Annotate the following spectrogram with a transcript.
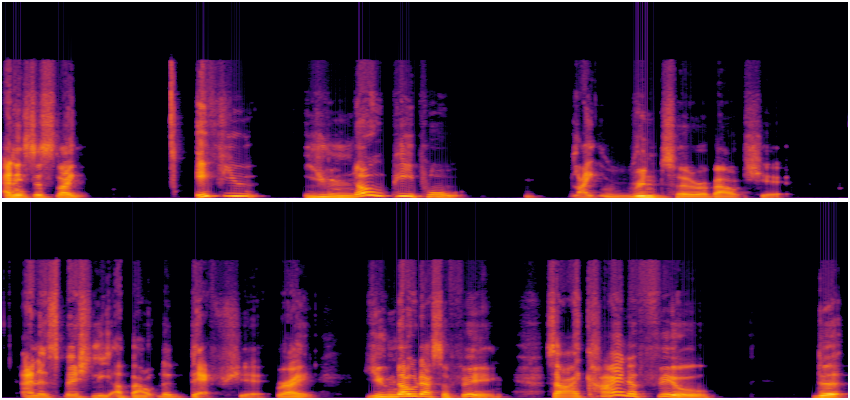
and it's just like if you you know people like rinse her about shit. And especially about the deaf shit, right? You know that's a thing. So I kind of feel that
